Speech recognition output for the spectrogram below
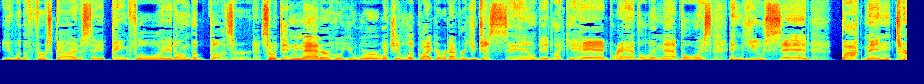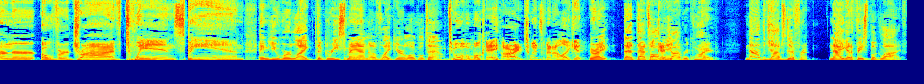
you were the first guy to say Pink Floyd on the buzzard. So it didn't matter who you were, what you looked like, or whatever. You just sounded like you had gravel in that voice, and you said Bachman, Turner, Overdrive, Twin Span. And you were like the grease man of like your local town. Two of them. Okay. All right. Twinsman. I like it. Right? That that's all the job required. Now the job's different. Now you got to Facebook Live.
